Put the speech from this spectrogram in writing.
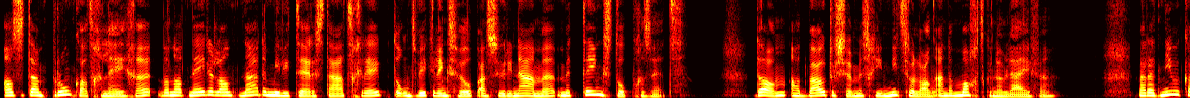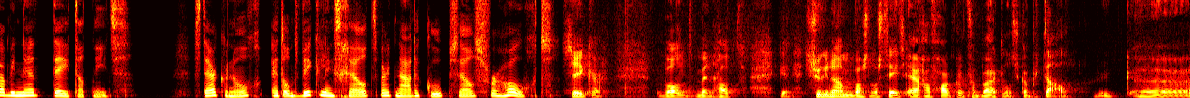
Als het aan Pronk had gelegen, dan had Nederland na de militaire staatsgreep de ontwikkelingshulp aan Suriname meteen stopgezet. Dan had Bouterse misschien niet zo lang aan de macht kunnen blijven. Maar het nieuwe kabinet deed dat niet. Sterker nog, het ontwikkelingsgeld werd na de coup zelfs verhoogd. Zeker, want men had. Suriname was nog steeds erg afhankelijk van buitenlands kapitaal. Uh,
